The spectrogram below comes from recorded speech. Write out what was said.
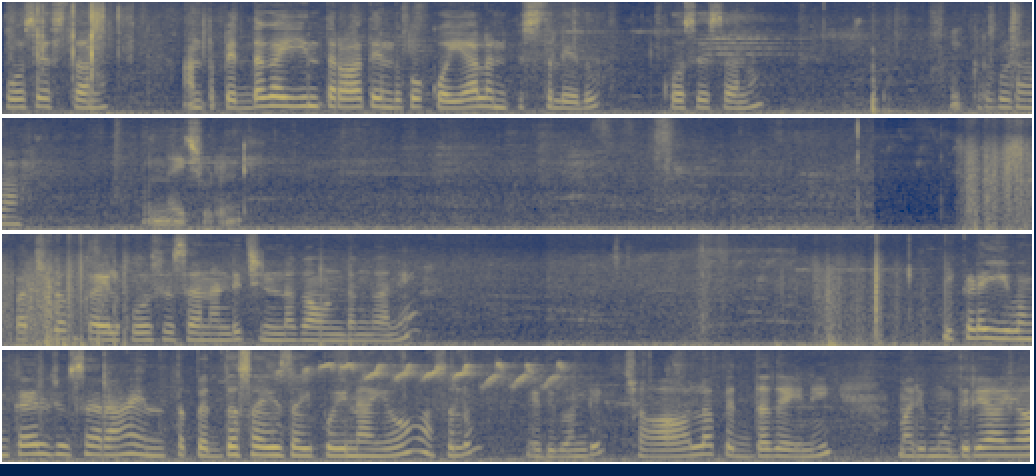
కోసేస్తాను. అంత పెద్దగా అయిన తర్వాత ఎందుకో కొయ్యాలనిపిస్తలేదు. కోసేసాను. ఇక్కడ కూడా ఉన్నాయి చూడండి. పచ్చిమిరపకాయలు కోసేసానండి చిన్నగా ఉండంగానే. ఇక్కడ ఈ వంకాయలు చూసారా? ఎంత పెద్ద సైజ్ అయిపోయినాయో అసలు. ఇదిగోండి చాలా పెద్దగా అయినాయి. మరి ముదిరాయా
